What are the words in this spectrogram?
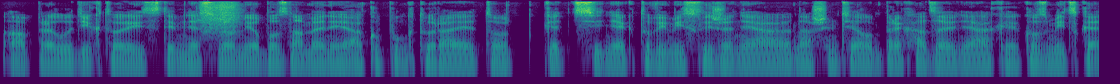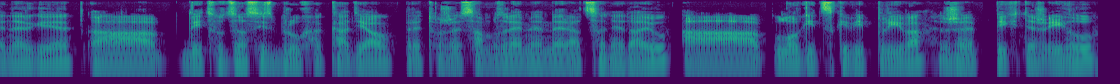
A pre ľudí, ktorí s tým nie sú veľmi oboznámení, akupunktúra je to, keď si niekto vymyslí, že ne, našim telom prechádzajú nejaké kozmické energie a vycúdza si z brúcha kadial, pretože samozrejme merať sa nedajú. A logicky vyplýva, že pichneš ihlu,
